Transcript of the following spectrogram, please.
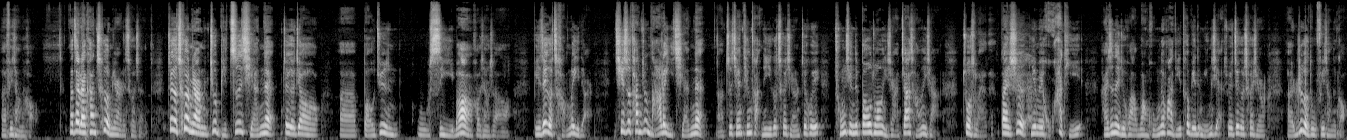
呃，非常的好。那再来看侧面的车身，这个侧面就比之前的这个叫呃宝骏。五 C 吧，好像是啊，比这个长了一点儿。其实他们就拿了以前的啊，之前停产的一个车型，这回重新的包装一下，加长一下做出来的。但是因为话题还是那句话，网红的话题特别的明显，所以这个车型呃热度非常的高。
